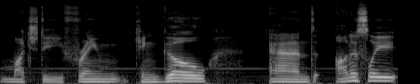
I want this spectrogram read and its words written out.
much the frame can go, and honestly,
